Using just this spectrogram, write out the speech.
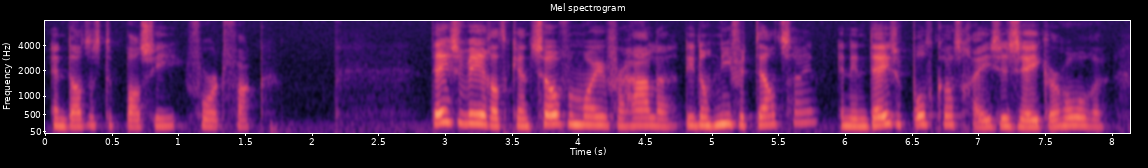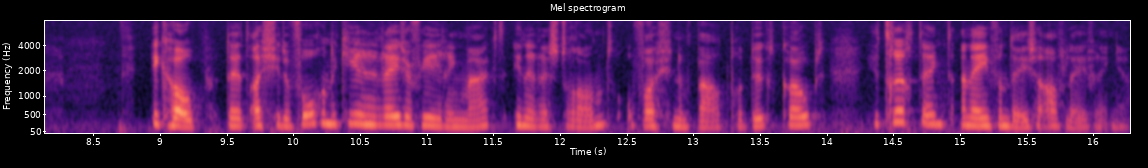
en dat is de passie voor het vak. Deze wereld kent zoveel mooie verhalen die nog niet verteld zijn en in deze podcast ga je ze zeker horen. Ik hoop dat als je de volgende keer een reservering maakt in een restaurant of als je een bepaald product koopt, je terugdenkt aan een van deze afleveringen.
